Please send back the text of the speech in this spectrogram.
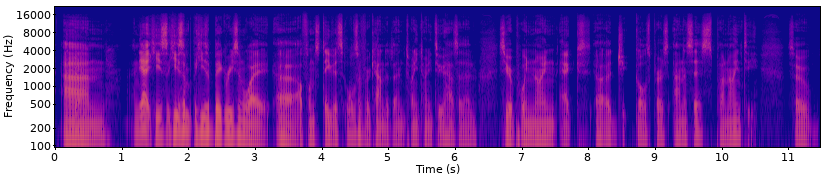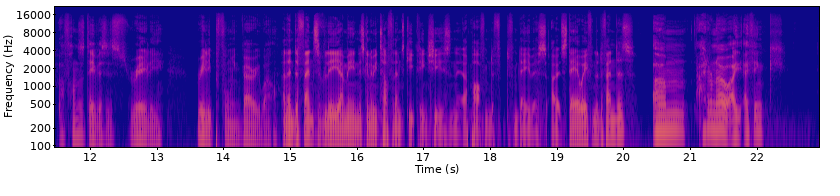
and and yeah, he's he's a he's a big reason why uh, Alphonso Davies also for Canada in 2022 has a 0.9x uh, G- goals per and assists per 90. So Alphonso Davies is really really performing very well. And then defensively, I mean, it's going to be tough for them to keep clean sheets, isn't it? Apart from def- from Davies, I would stay away from the defenders. Um, I don't know. I, I think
